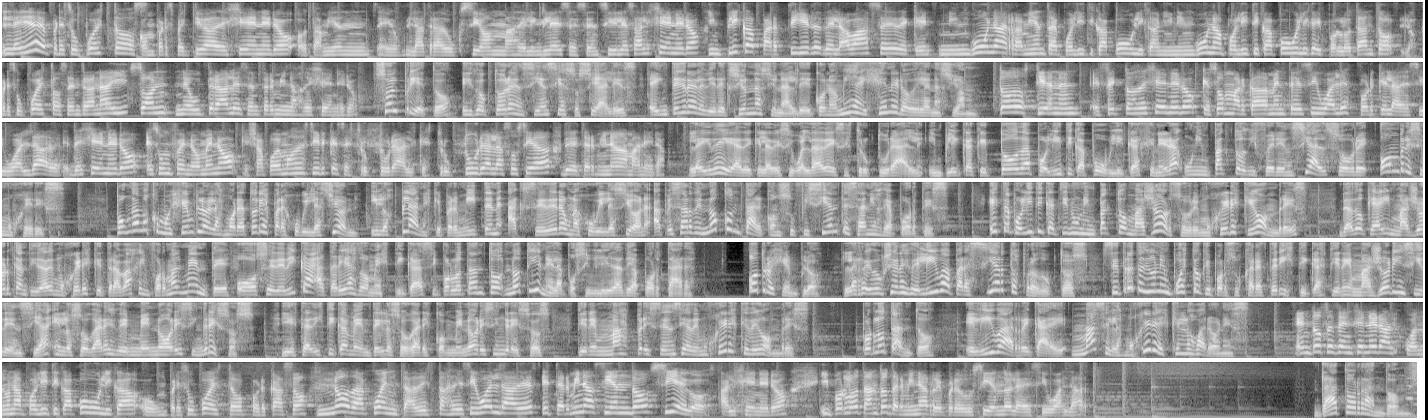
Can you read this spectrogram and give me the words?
La idea de presupuestos con perspectiva de género o también eh, la traducción más del inglés es sensibles al género, implica partir de la base de que ninguna herramienta de política pública ni ninguna política pública y por lo tanto los presupuestos entran ahí son neutrales en términos de género. Sol Prieto es doctora en ciencias sociales e integra la Dirección Nacional de Economía y Género de la Nación todos tienen efectos de género que son marcadamente desiguales porque la desigualdad de género es un fenómeno que ya podemos decir que es estructural, que estructura la sociedad de determinada manera. La idea de que la desigualdad es estructural implica que toda política pública genera un impacto diferencial sobre hombres y mujeres. Pongamos como ejemplo las moratorias para jubilación y los planes que permiten acceder a una jubilación a pesar de no contar con suficientes años de aportes. Esta política tiene un impacto mayor sobre mujeres que hombres, dado que hay mayor cantidad de mujeres que trabaja informalmente o se dedica a tareas domésticas y por lo tanto no tiene la posibilidad de aportar. Otro ejemplo, las reducciones del IVA para ciertos productos. Se trata de un impuesto que por sus características tiene mayor incidencia en los hogares de menores ingresos. Y estadísticamente los hogares con menores ingresos tienen más presencia de mujeres que de hombres. Por lo tanto, el IVA recae más en las mujeres que en los varones. Entonces, en general, cuando una política pública o un presupuesto, por caso, no da cuenta de estas desigualdades, eh, termina siendo ciegos al género y por lo tanto termina reproduciendo la desigualdad. Dato random.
